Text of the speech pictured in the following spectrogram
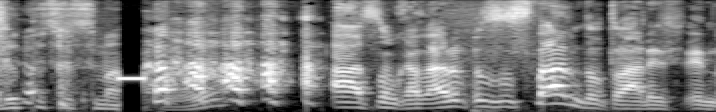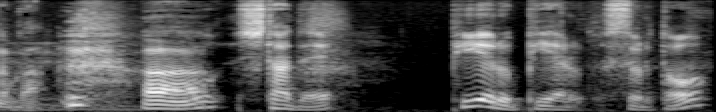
アルプススマッコ あ、そうか、アルプススタンドとあれしてんのか。うん。を舌で？ピエルピエル。すると？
